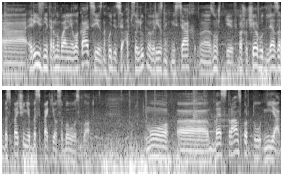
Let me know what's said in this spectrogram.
Е, Різні тренувальні локації знаходяться абсолютно в різних місцях. е, Знову ж таки, в першу чергу для забезпечення безпеки особового складу. Тому е, без транспорту ніяк.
